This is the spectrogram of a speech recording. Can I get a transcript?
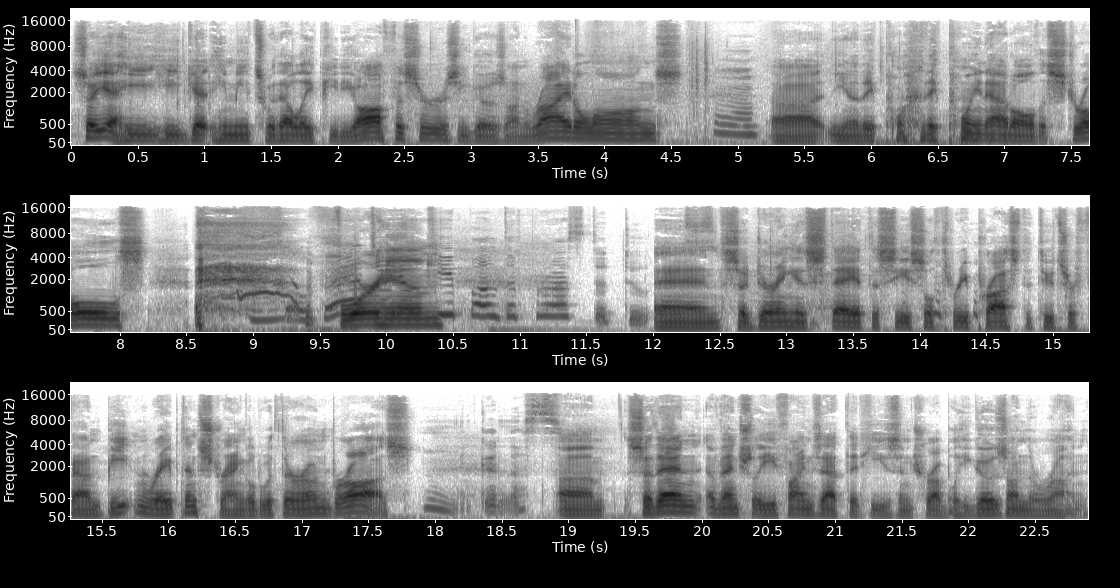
So yeah, he he get he meets with LAPD officers. He goes on ride-alongs. Uh, you know they po- they point out all the strolls for where you him. Keep all the prostitutes. And so during his stay at the Cecil, three prostitutes are found beaten, raped, and strangled with their own bras. oh my goodness. Um, so then eventually he finds out that he's in trouble. He goes on the run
